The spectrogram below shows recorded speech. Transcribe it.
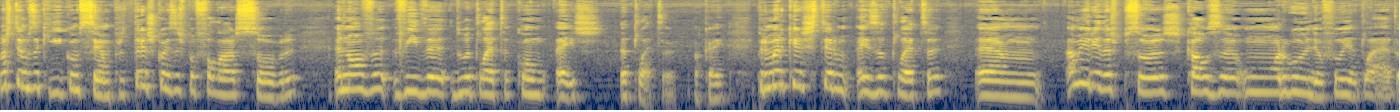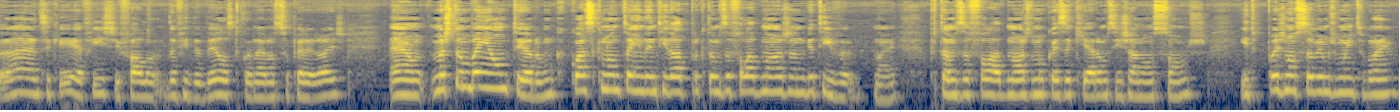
nós temos aqui, como sempre, três coisas para falar sobre a nova vida do atleta como ex-atleta, ok? Primeiro que este termo ex-atleta, um, a maioria das pessoas causa um orgulho. Eu fui atleta, ah, não sei o quê, é fixe, e falam da vida deles, de quando eram super-heróis. Um, mas também é um termo que quase que não tem identidade porque estamos a falar de nós na negativa, não é? Porque estamos a falar de nós de uma coisa que éramos e já não somos e depois não sabemos muito bem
